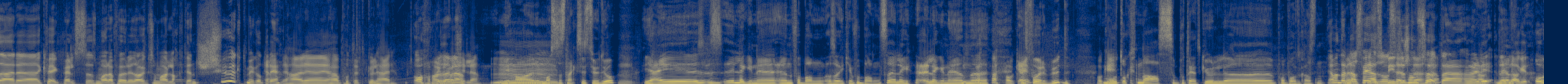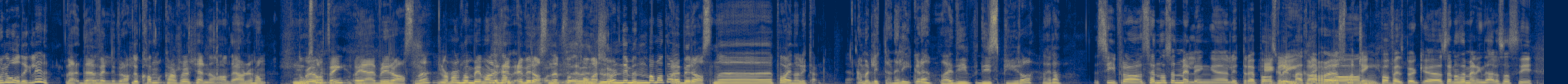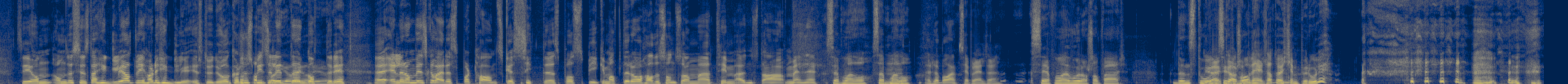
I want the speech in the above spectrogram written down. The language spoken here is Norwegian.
Det er eh, Kvegpels som var her før i dag, som har lagt igjen sjukt mye godteri. Jeg har, eh, jeg har potetgull her. Å, har du det? Persille. Vi har masse snacks i studio. Jeg legger ned en forbannelse Altså ikke en forbannelse, jeg legger, jeg legger ned en, okay. Et forbud okay. mot å knase potetgull eh, på podkasten. Ja, men Det er Men derfor jeg spiser sånn sånn søte ja. De, de det- lager overhodet ikke lyd. Det, det er veldig bra. Du kan kanskje kjenne at det er liksom Noe smatting, og jeg blir rasende. Ja, men så blir man Jeg, liksom jeg blir rasende for, for meg sjøl, rund i munnen, på en og jeg blir rasende på vegne av lytteren. Ja, Men lytterne liker det. Nei, de, de spyr av det. Nei da. Si fra, Send oss en melding, eh, lyttere, på Spillmatic på, på Facebook. Eh, Send oss en melding der, og så si, si om, om du syns det er hyggelig at vi har det hyggelig i studio, og kanskje spise litt oi, eh, oi, oi. godteri. Eller om vi skal være spartanske, sitte på spikermatter og ha det sånn som Tim Audenstad mener. Se på meg nå. Se på meg nå. Jeg ser på deg. Se på deg. Se på meg hvor jeg er. Den Du er ikke sitter i det hele tatt. Du er kjemperolig.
